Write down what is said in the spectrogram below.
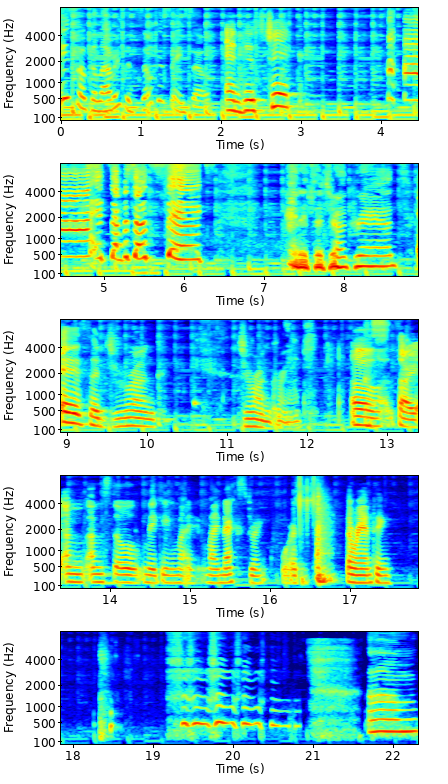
Hey, Soca lovers, it's Soca Say So. And this chick. it's episode six, and it's a drunk rant. It's a drunk, drunk rant. Oh, sorry. I'm I'm still making my my next drink for the ranting. um,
